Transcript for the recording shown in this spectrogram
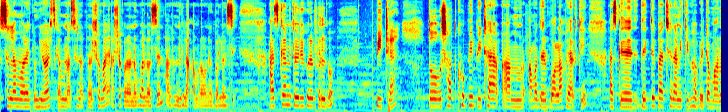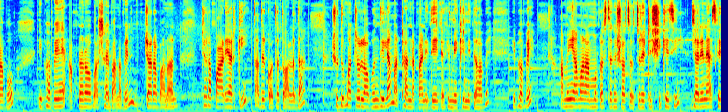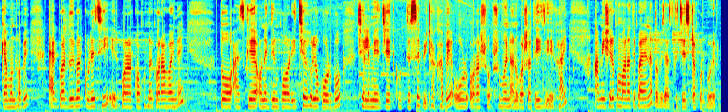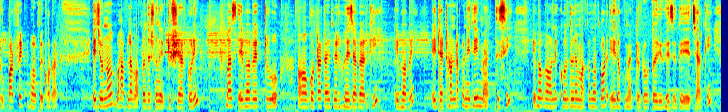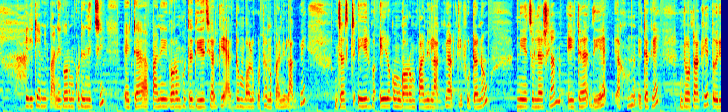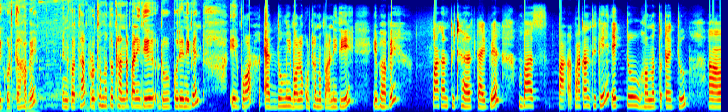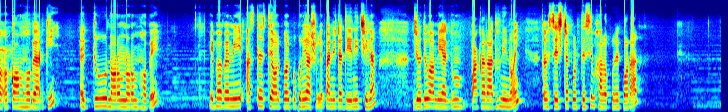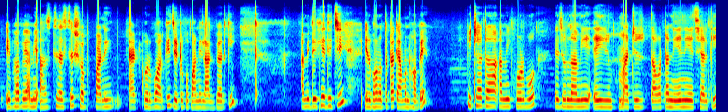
আসসালামু আলাইকুম ভিউয়ার্স, কেমন আছেন আপনারা সবাই? আশা করি অনেক ভালো আছেন। আলহামদুলিল্লাহ, আমরা অনেক ভালো আছি। আজকে আমি তৈরি করে ফেলব পিঠা। তো সাতখুপি পিঠা আমাদের বলা হয় আর কি। আজকে দেখতে পাচ্ছেন আমি কীভাবে এটা বানাবো। এভাবে আপনারাও বাসায় বানাবেন। যারা বানান, যারা পারে আর কি, তাদের কথা তো আলাদা। শুধুমাত্র লবণ দিলাম আর ঠান্ডা পানি দিয়ে এটাকে মেখে নিতে হবে। এভাবে আমি আমার আম্মুর কাছ থেকে সচরাচর এটা শিখেছি। জানি না আজকে কেমন হবে। একবার, দুইবার করেছি, এরপর আর কখনোই করা হয় নাই। তো আজকে অনেক দিন পর ইচ্ছে হলো করব। ছেলে মেয়ে জেদ করতেছে, পিঠা খাবে। ওর, ওরা সব সময় নানু বাসাতেই যেয়ে খায়। আমি সেরকম বানাতে পারি না, তবে আজকে চেষ্টা করব একটু পারফেক্টভাবে করার। এজন্য ভাবলাম আপনাদের সঙ্গে একটু শেয়ার করি। বাস এভাবে একটু গোটা টাইপের হয়ে যাবে আর কি, এভাবে। এটা ঠান্ডা পানি দিয়ে মাখতেছি। এভাবে অনেকক্ষণ ধরে মাখানোর পর এরকম একটা ডো তৈরি হয়ে গিয়েছে আর কি। এদিকে আমি পানি গরম করে নিচ্ছি। এটা পানি গরম হতে দিয়েছি আর কি। একদম বলক ওঠানো পানি লাগবে। জাস্ট এই এইরকম গরম পানি লাগবে আর কি ফুটানো। নিয়ে চলে আসলাম। এইটা দিয়ে এখন এটাকে ডোটাকে তৈরি করতে হবে। মেন কথা, প্রথমত ঠান্ডা পানি দিয়ে ডো করে নেবেন। এরপর একদমই বলক ওঠানো পানি দিয়ে এভাবে পাকান পিঠার টাইপের বা পা- পাকান থেকে একটু ঘনত্বটা একটু কম হবে আর কি একটু নরম নরম হবে। এভাবে আমি আস্তে আস্তে অল্প অল্প করে আসলে পানিটা দিয়ে নিচ্ছিলাম। যদিও আমি একদম পাকা রাঁধুনি নয়, তবে চেষ্টা করতেছি ভালো করে করার। এভাবে আমি আস্তে আস্তে সব পানি অ্যাড করব আর কি যেটুকু পানি লাগবে আর কি আমি দেখিয়ে দিচ্ছি এর ঘনত্বটা কেমন হবে। পিঠাটা আমি করব। এজন্য আমি এই মাটির তাওয়াটা নিয়ে নিয়েছি আর কি।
